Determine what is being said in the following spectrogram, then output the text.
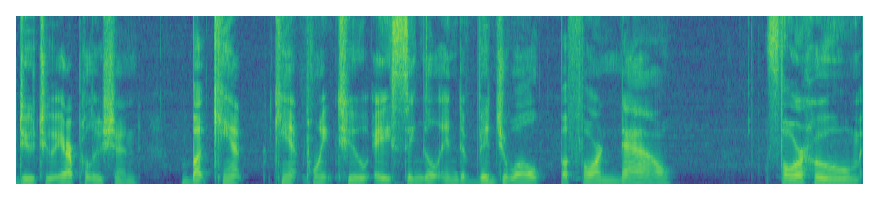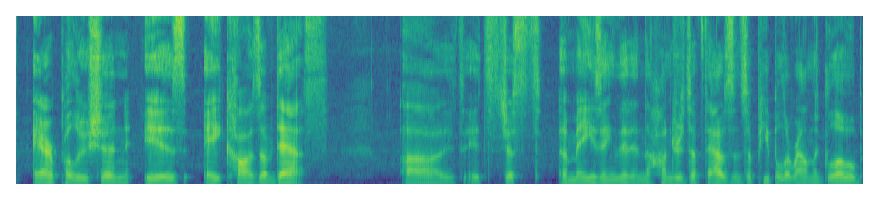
due to air pollution, but can't can't point to a single individual before now for whom air pollution is a cause of death. Uh, it's just amazing that in the hundreds of thousands of people around the globe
